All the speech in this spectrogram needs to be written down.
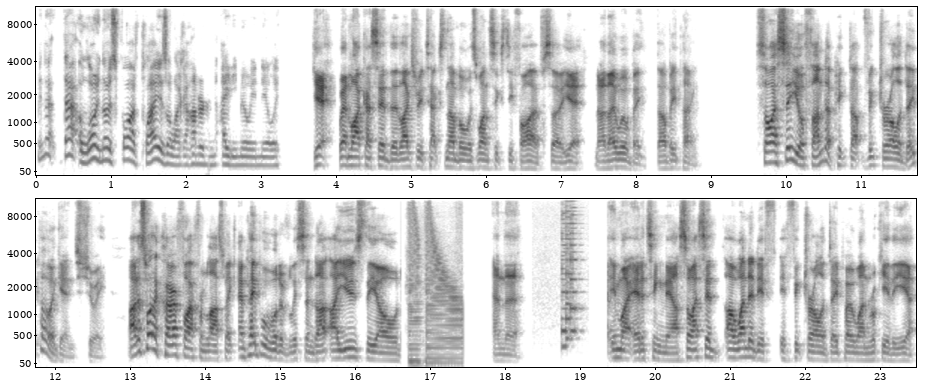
I mean, that, that alone, those five players are like 180 million nearly. Yeah, when like I said, the luxury tax number was 165. So yeah, no, they will be. They'll be paying. So I see your Thunder picked up Victor Oladipo again, Stewie. I just want to clarify from last week, and people would have listened. I, I used the old and the in my editing now. So I said I wondered if if Victor Oladipo won Rookie of the Year.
